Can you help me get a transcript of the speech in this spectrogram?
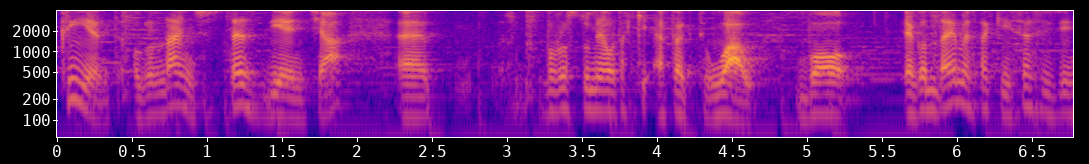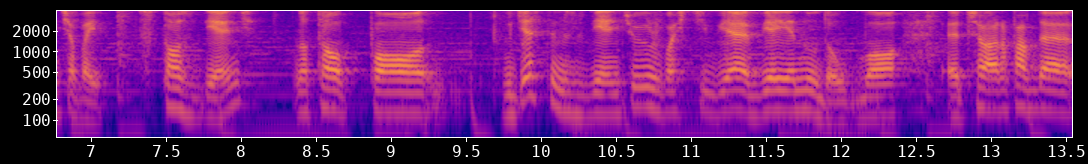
klient oglądając te zdjęcia po prostu miał taki efekt wow, bo jak oddajemy z takiej sesji zdjęciowej 100 zdjęć, no to po 20 zdjęciu już właściwie wieje nudą, bo e, trzeba naprawdę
